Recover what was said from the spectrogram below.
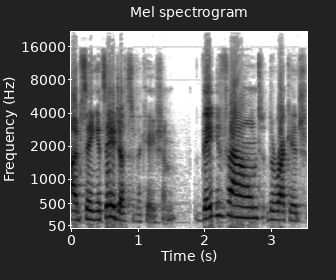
I'm saying it's a justification. They found the wreckage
